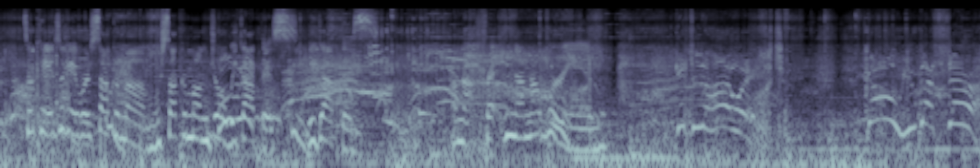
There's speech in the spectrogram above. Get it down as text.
It's okay, it's okay. We're soccer mom. We're soccer mom Joel. We got this. We got this. I'm not fretting. I'm not worrying. Get to the highway. Go! You got Sarah.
